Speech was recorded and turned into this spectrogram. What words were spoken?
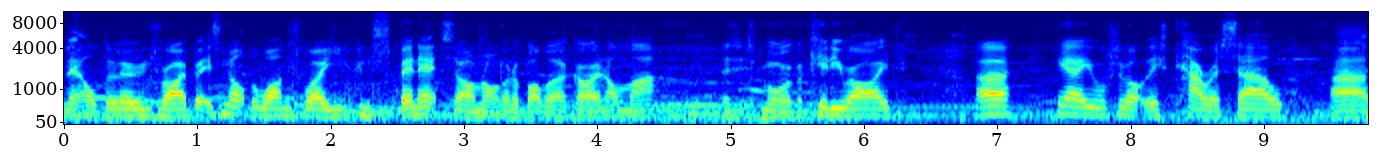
little balloons ride, but it's not the ones where you can spin it, so I'm not going to bother going on that, as it's more of a kiddie ride. Uh, yeah, you also got this carousel. Uh,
